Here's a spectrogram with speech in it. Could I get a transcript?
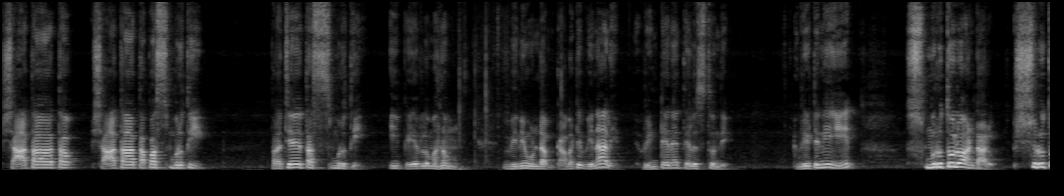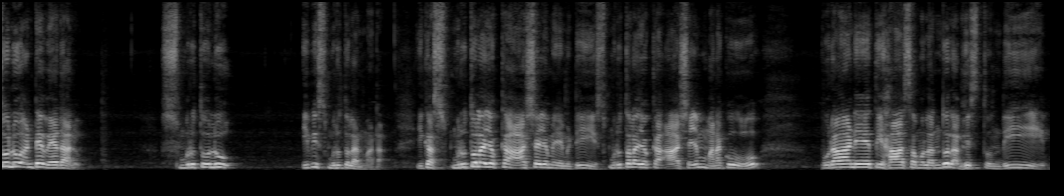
శాతాత శాతాతపస్మృతి ప్రచేత స్మృతి ఈ పేర్లు మనం విని ఉండం. కాబట్టి వినాలి వింటేనే తెలుస్తుంది. వీటిని స్మృతులు అంటారు. శృతులు అంటే వేదాలు. స్మృతులు ఇవి స్మృతులు అన్నమాట ఇక స్మృతుల యొక్క ఆశయం ఏమిటి? స్మృతుల యొక్క ఆశయం మనకు పురాణేతిహాసములందు లభిస్తుంది.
